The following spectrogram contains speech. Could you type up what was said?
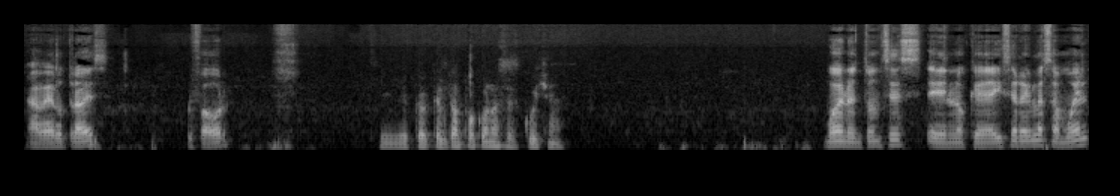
A ver, otra vez, por favor. Sí, yo creo que él tampoco nos escucha. Bueno, entonces, en lo que ahí se arregla Samuel.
